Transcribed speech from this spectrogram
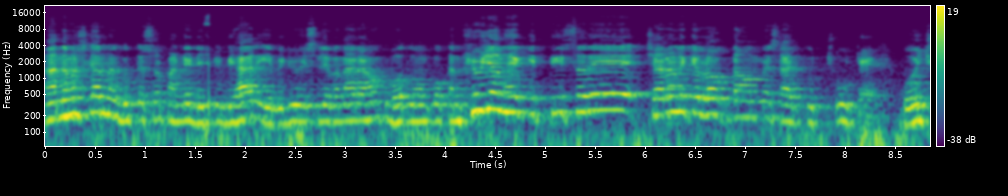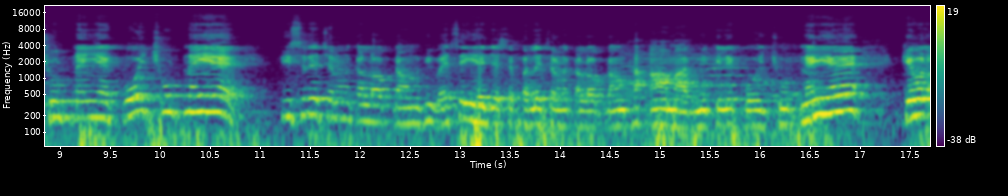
हाँ, नमस्कार मैं गुप्तेश्वर पांडे डीजीपी बिहार। ये वीडियो इसलिए बना रहा हूँ कि बहुत लोगों को कंफ्यूजन है कि तीसरे चरण के लॉकडाउन में शायद कुछ छूट है। कोई छूट नहीं है कोई छूट नहीं है। तीसरे चरण का लॉकडाउन भी वैसे ही है जैसे पहले चरण का लॉकडाउन था आम आदमी के लिए कोई छूट नहीं है। केवल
